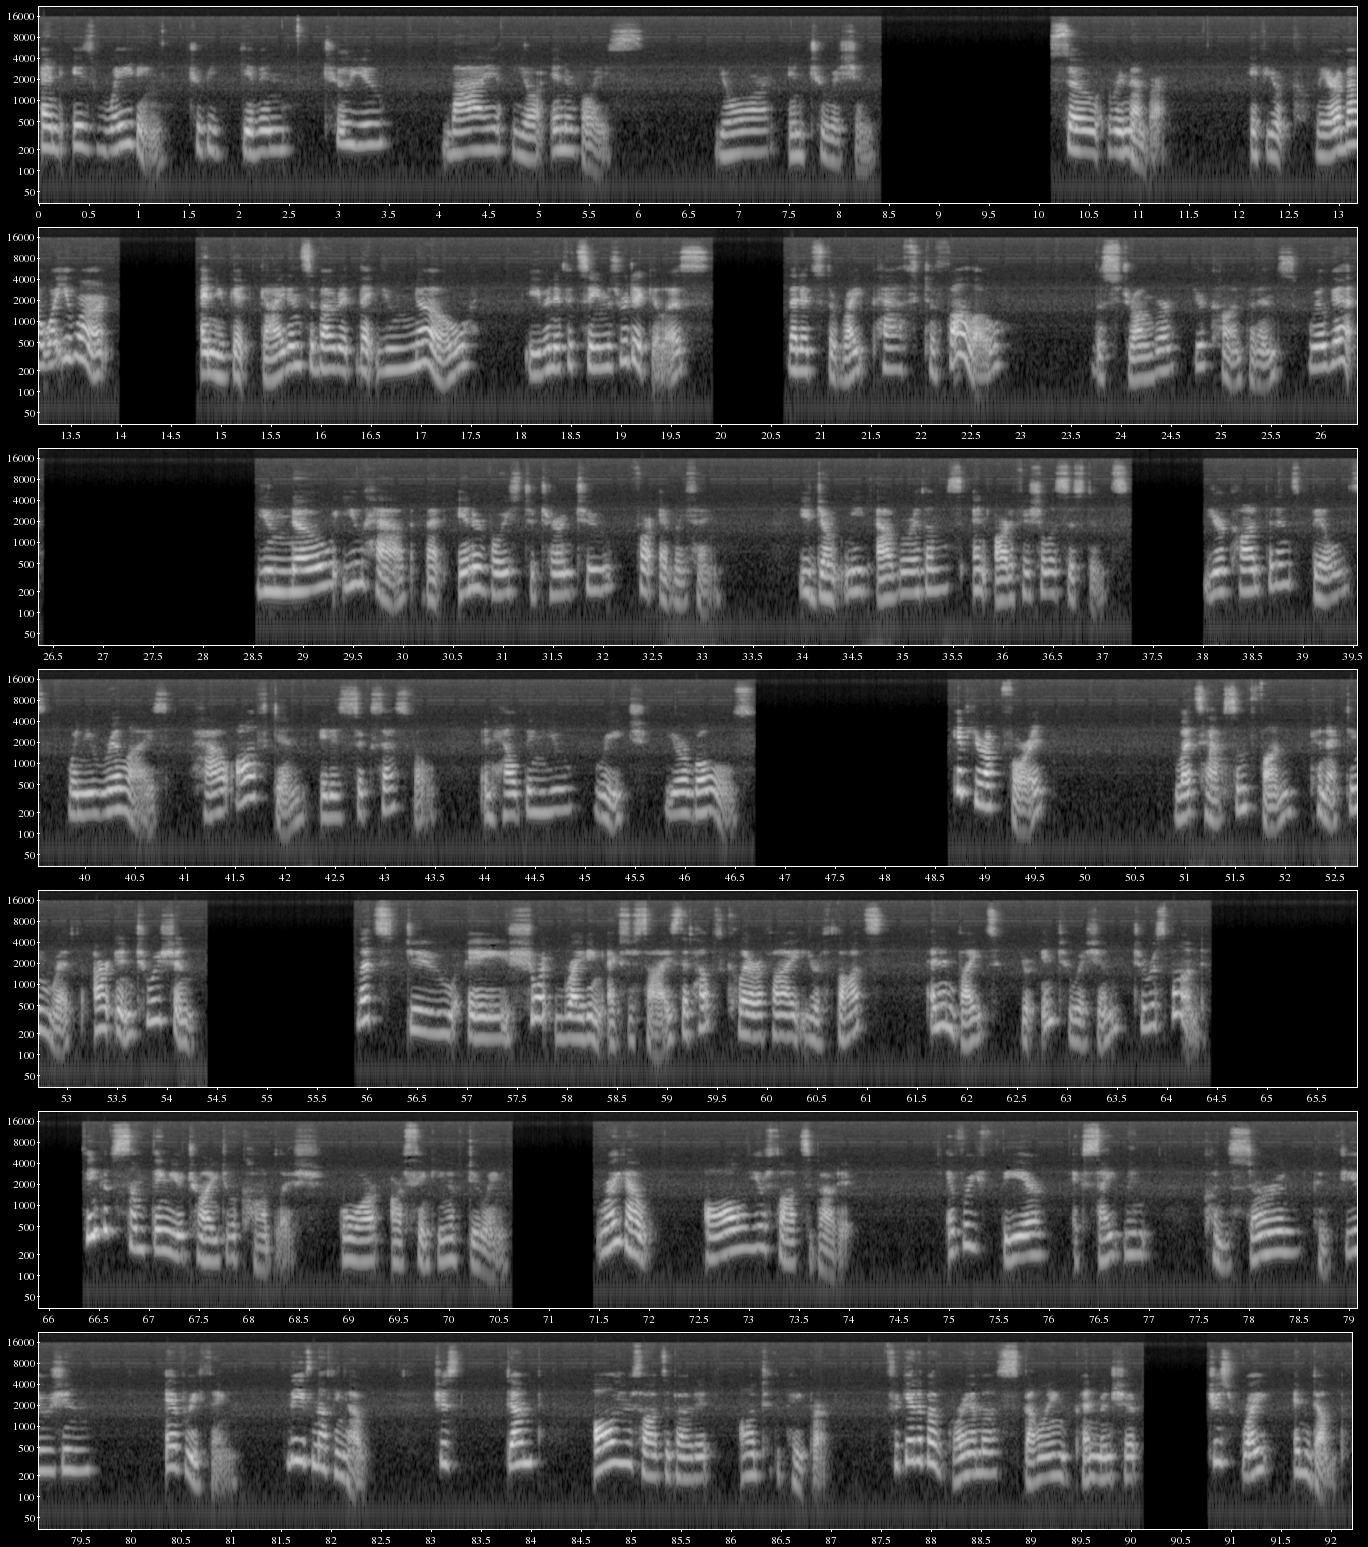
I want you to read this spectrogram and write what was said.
and is waiting to be given to you by your inner voice, your intuition. So remember, if you're clear about what you want and you get guidance about it that you know, even if it seems ridiculous, that it's the right path to follow, the stronger your confidence will get. You know you have that inner voice to turn to for everything. You don't need algorithms and artificial assistance. Your confidence builds when you realize how often it is successful in helping you reach your goals. If you're up for it, let's have some fun connecting with our intuition. Let's do a short writing exercise that helps clarify your thoughts and invites your intuition to respond. Think of something you're trying to accomplish or are thinking of doing. Write out all your thoughts about it. Every fear, excitement, concern, confusion, everything. Leave nothing out. Just dump all your thoughts about it onto the paper. Forget about grammar, spelling, penmanship. Just write and dump.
